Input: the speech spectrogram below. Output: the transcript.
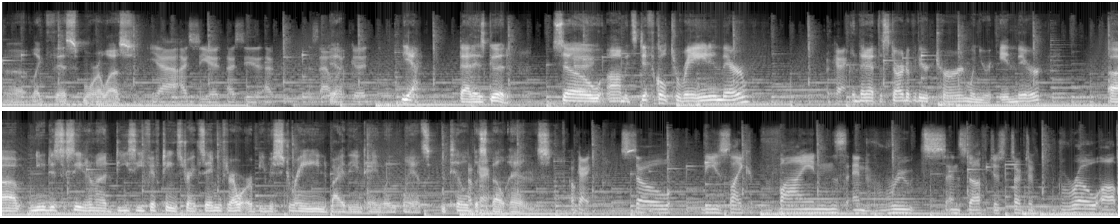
uh, like this, more or less. Yeah, I see it. I see it. I, does that Yeah. look good? Yeah, that is good. So um, it's difficult terrain in there, Okay. and then at the start of your turn, when you're in there, uh, you need to succeed on a DC 15 Strength saving throw or be restrained by the entangling plants until the spell ends. Okay, so these like vines and roots and stuff just start to grow up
